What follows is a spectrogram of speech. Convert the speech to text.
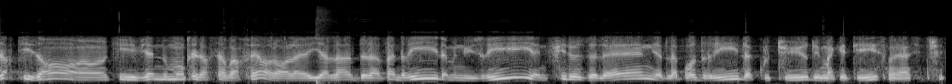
artisans qui viennent nous montrer leur savoir-faire. Alors là, il y a là de la vannerie, de la menuiserie, il y a une fileuse de laine, il y a de la broderie, de la couture, du maquettisme, et ainsi de suite.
